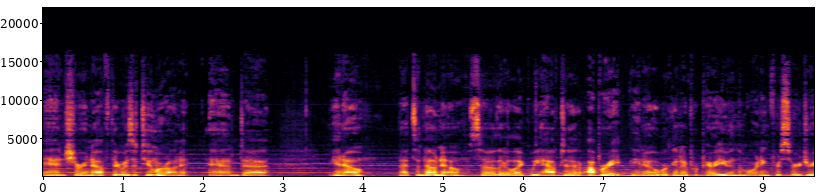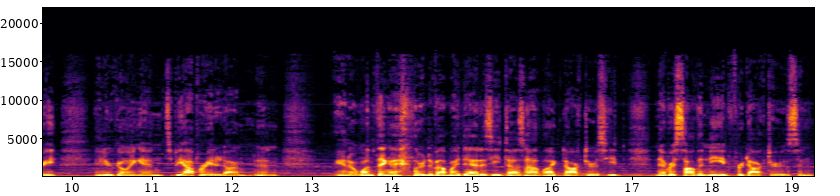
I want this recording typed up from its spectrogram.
and sure enough, there was a tumor on it. And, uh, you know, that's a no no. So they're like, we have to operate. You know, we're going to prepare you in the morning for surgery, and you're going in to be operated on. And, you know, one thing I learned about my dad is he does not like doctors. He never saw the need for doctors. And,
